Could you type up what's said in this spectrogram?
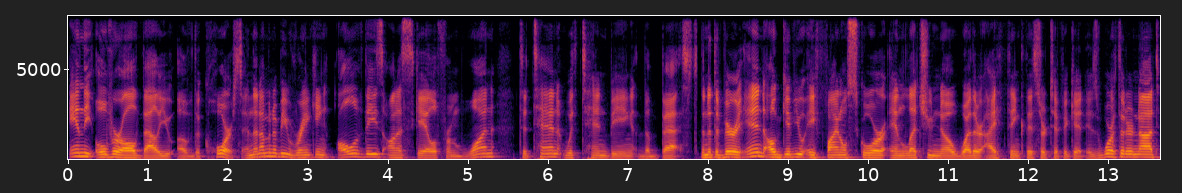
and the overall value of the course. And then I'm gonna be ranking all of these on a scale from one to 10, with 10 being the best. Then at the very end, I'll give you a final score and let you know whether I think this certificate is worth it or not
